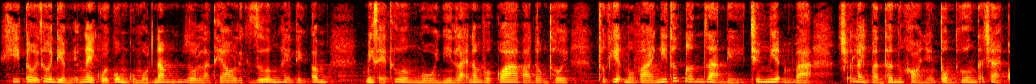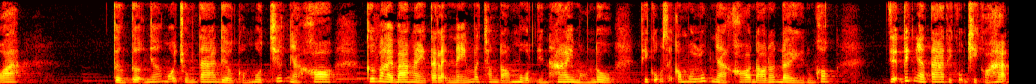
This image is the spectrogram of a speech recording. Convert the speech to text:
Khi tới thời điểm những ngày cuối cùng của một năm rồi là theo lịch dương hay lịch âm, mình sẽ thường ngồi nhìn lại năm vừa qua và đồng thời thực hiện một vài nghi thức đơn giản để chiêm nghiệm và chữa lành bản thân khỏi những tổn thương đã trải qua. Tưởng tượng nhé, mỗi chúng ta đều có một chiếc nhà kho. Cứ vài ba ngày ta lại ném vào trong đó một đến hai món đồ Thì cũng sẽ có một lúc nhà kho đó nó đầy đúng không? Diện tích nhà ta thì cũng chỉ có hạn.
